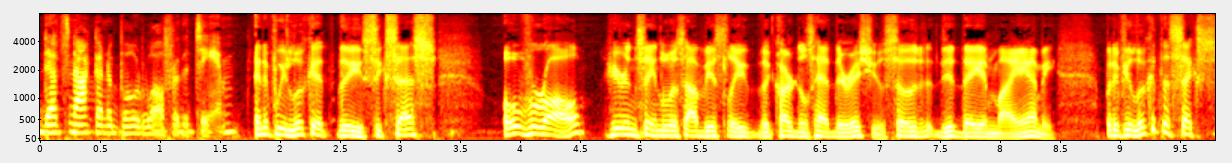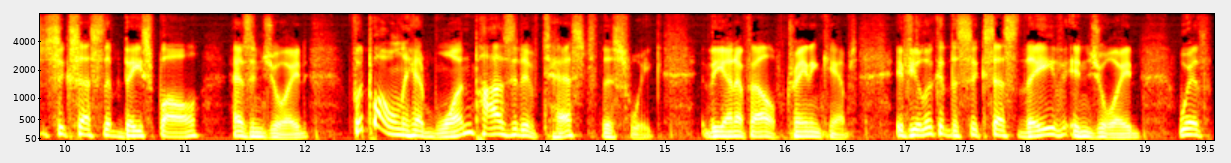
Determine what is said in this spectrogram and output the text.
That's not going to bode well for the team. And if we look at the success overall, here in St. Louis, obviously the Cardinals had their issues. So did they in Miami. But if you look at the success that baseball has enjoyed, football only had one positive test this week, the NFL training camps. If you look at the success they've enjoyed with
